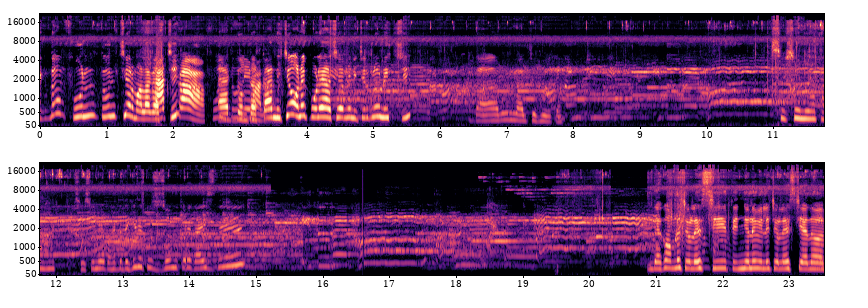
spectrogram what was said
একদম ফুল তুলছি আর মালা গাচ্ছি একদম টাটকা। নিচেও অনেক পড়ে আছে আমি নিচেরগুলো নিচ্ছি। দারুণ লাগছে ভিউটা। শুশুনিয়া পাহাড় শুশুনিয়া পাহাড়টা দেখি একটু জুম করে গাইস দে। দেখো আমরা চলে এসেছি তিনজনে মিলে চলে এসেছি একদম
